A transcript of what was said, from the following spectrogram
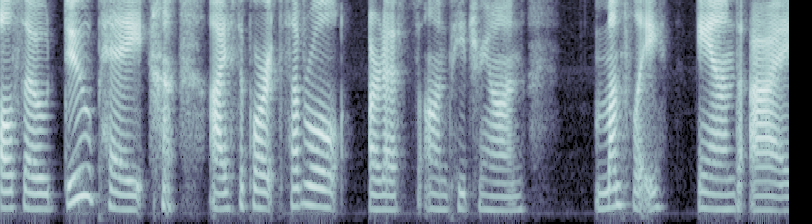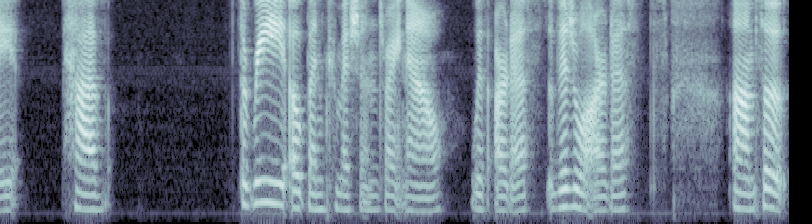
also do pay. I support several artists on Patreon monthly, and I have three open commissions right now with artists, visual artists. Um, so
